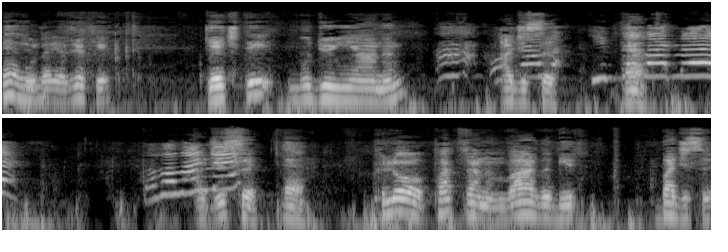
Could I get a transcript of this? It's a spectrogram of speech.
Ne yazıyor? Burada yazıyor ki geçti bu dünyanın acısı. He. Acısı. He. Kleopatra'nın vardı bir bacısı.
